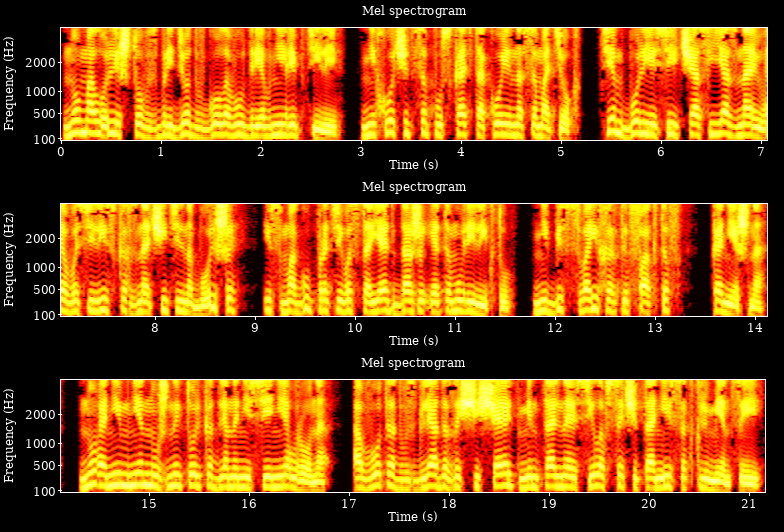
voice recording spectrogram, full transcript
Но мало ли что взбредет в голову древней рептилии. Не хочется пускать такое на самотек. Тем более сейчас я знаю о Василисках значительно больше, и смогу противостоять даже этому реликту. Не без своих артефактов, конечно, но они мне нужны только для нанесения урона, а вот от взгляда защищает ментальная сила в сочетании с акклюменцией.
